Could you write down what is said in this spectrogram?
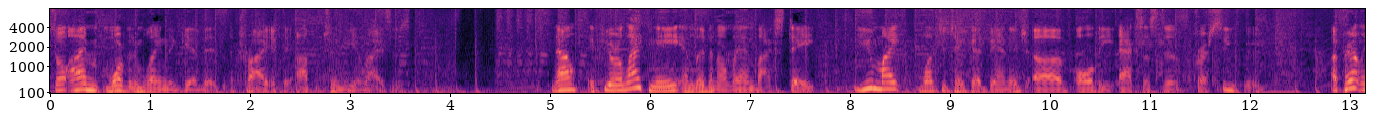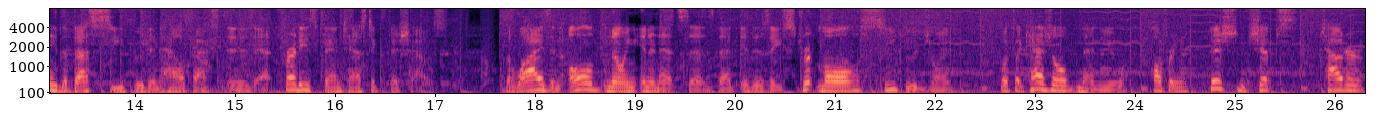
so I'm more than willing to give it a try if the opportunity arises. Now, if you're like me and live in a landlocked state, you might want to take advantage of all the access to fresh seafood. Apparently, the best seafood in Halifax is at Freddy's Fantastic Fish House. The wise and all knowing internet says that it is a strip mall seafood joint with a casual menu offering fish and chips, chowder,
